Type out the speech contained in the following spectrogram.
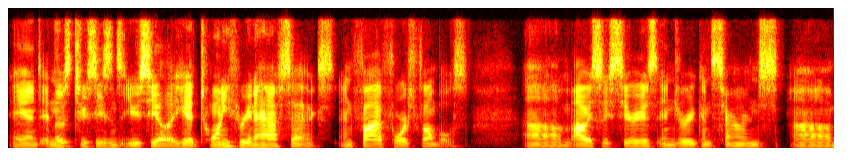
And in those two seasons at UCLA, he had 23 and a half sacks and five forced fumbles. Um, obviously, serious injury concerns. Uh,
